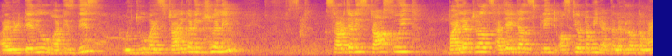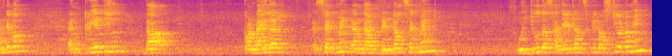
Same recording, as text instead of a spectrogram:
I will tell you what is this. We do by Stryker usually. Surgery starts with bilateral sagittal split osteotomy at the level of the mandible and creating the condylar segment and the dental segment. We do the sagittal split osteotomy.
